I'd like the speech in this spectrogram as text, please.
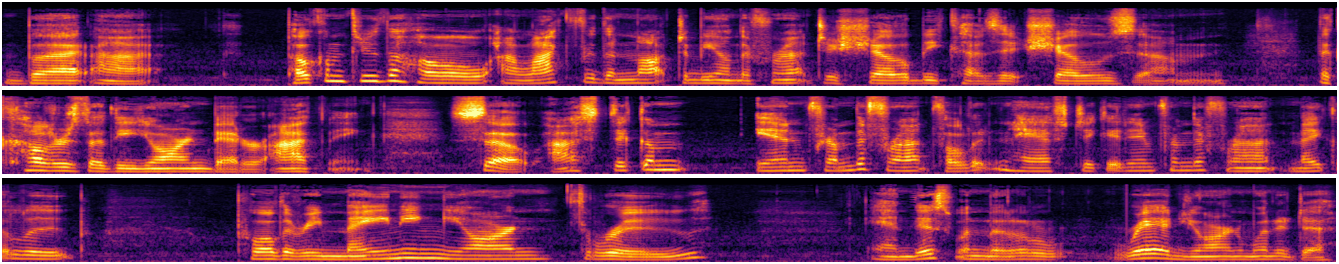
But uh, poke them through the hole. I like for the knot to be on the front to show because it shows um, the colors of the yarn better, I think. So I stick them in from the front, fold it in half, stick it in from the front, make a loop, pull the remaining yarn through, and this one, the little red yarn wanted to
